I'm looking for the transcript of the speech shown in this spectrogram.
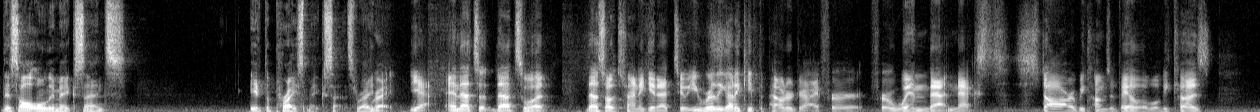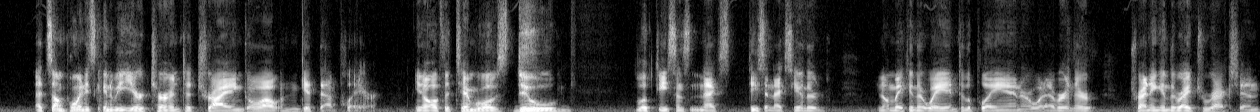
this all only makes sense if the price makes sense, right? Right. Yeah, and that's that's what that's what I was trying to get at too. You really got to keep the powder dry for for when that next star becomes available because at some point it's going to be your turn to try and go out and get that player. You know, if the Timberwolves do look decent next decent next year, they're you know making their way into the play-in or whatever, and they're trending in the right direction.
